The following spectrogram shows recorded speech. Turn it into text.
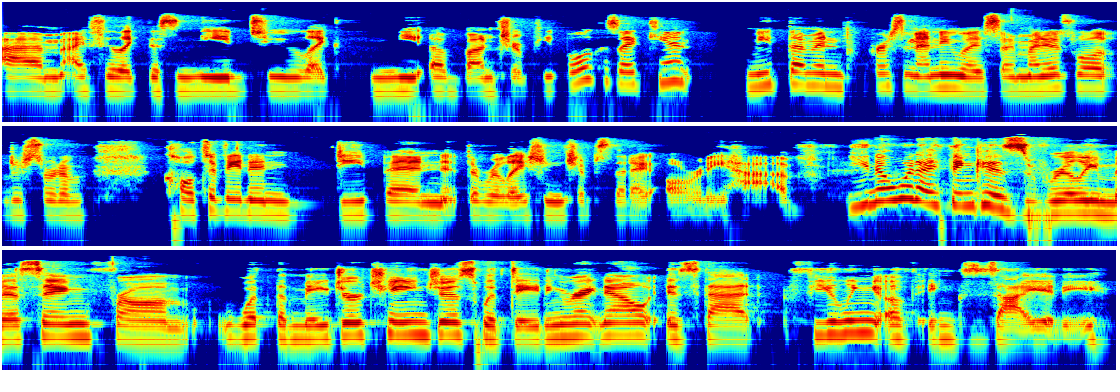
um, I feel like this need to like meet a bunch of people because I can't meet them in person anyway. So I might as well just sort of cultivate and deepen the relationships that I already have. You know what I think is really missing from what the major changes with dating right now is that feeling of anxiety.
